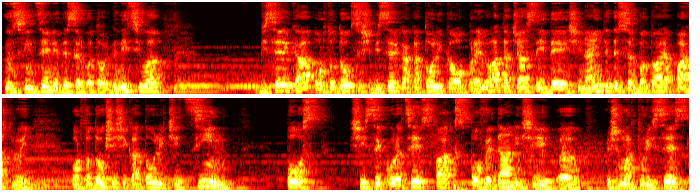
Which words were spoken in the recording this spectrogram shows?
în sfințenie de sărbători. Gândiți-vă, Biserica Ortodoxă și Biserica Catolică au preluat această idee și înainte de sărbătoarea Paștelui, ortodoxi și catolicii țin post și se curățesc, fac spovedanii și uh, își mărturisesc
